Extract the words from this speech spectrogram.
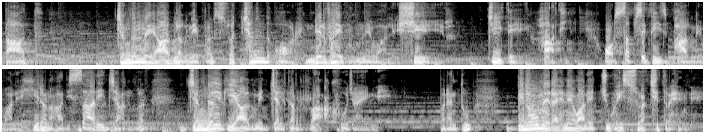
तात, जंगल में आग लगने पर स्वच्छंद और निर्भय घूमने वाले शेर, चीते, हाथी और सबसे तेज भागने वाले हिरण आदि सारे जानवर जंगल की आग में जलकर राख हो जाएँगे। परंतु बिलों में रहने वाले चूहे सुरक्षित रहेंगे।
